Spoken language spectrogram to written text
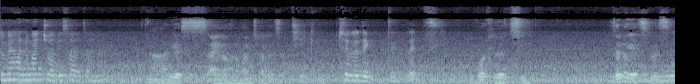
तुम्हें हनुमान चालीसा आता है ना? हाँ yes I know Hanuman Chalisa. ठीक है। चलो देखते हैं let's see what let's see चलो यस लेट्स सी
